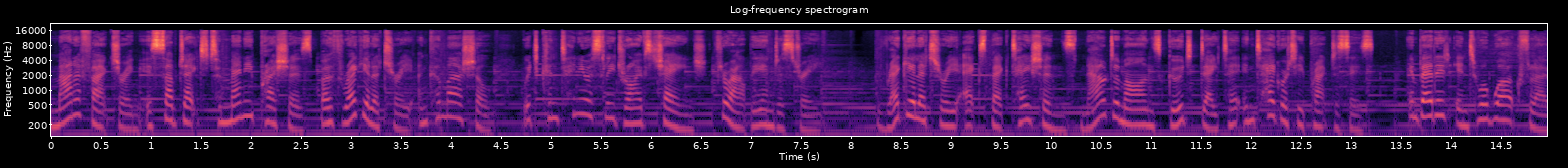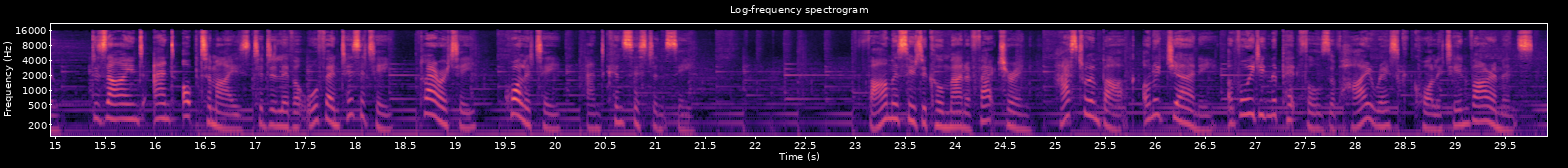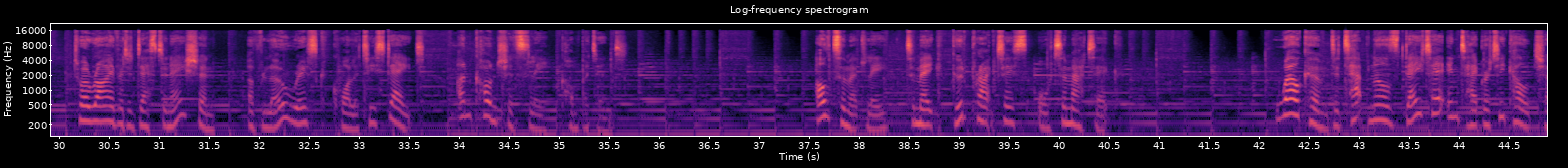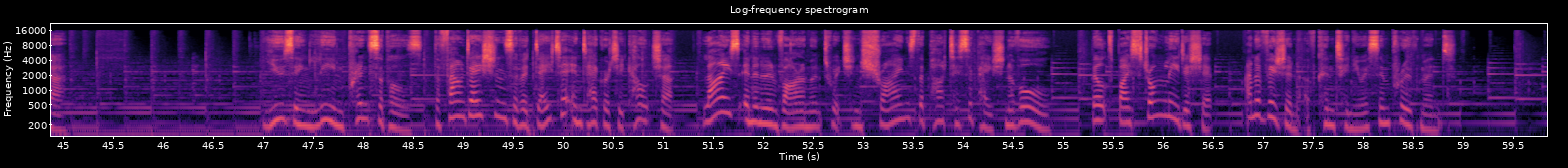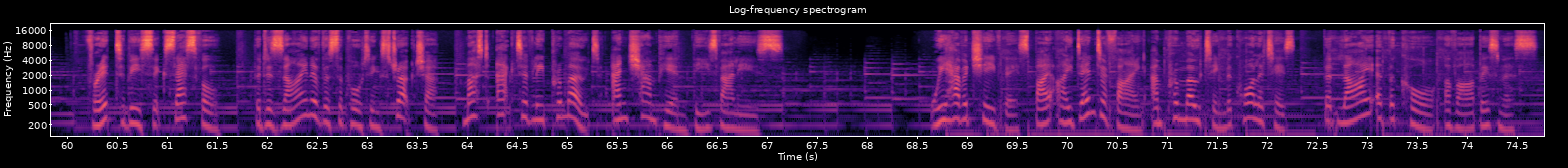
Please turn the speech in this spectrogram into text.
Manufacturing is subject to many pressures, both regulatory and commercial, which continuously drives change throughout the industry. Regulatory expectations now demands good data integrity practices embedded into a workflow, designed and optimized to deliver authenticity, clarity, quality and consistency. Pharmaceutical manufacturing has to embark on a journey avoiding the pitfalls of high-risk quality environments to arrive at a destination of low-risk quality state, unconsciously competent. Ultimately, to make good practice automatic. Welcome to Tepnel's Data Integrity Culture. Using lean principles, the foundations of a data integrity culture lies in an environment which enshrines the participation of all, built by strong leadership and a vision of continuous improvement. For it to be successful, the design of the supporting structure must actively promote and champion these values. We have achieved this by identifying and promoting the qualities that lie at the core of our business.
